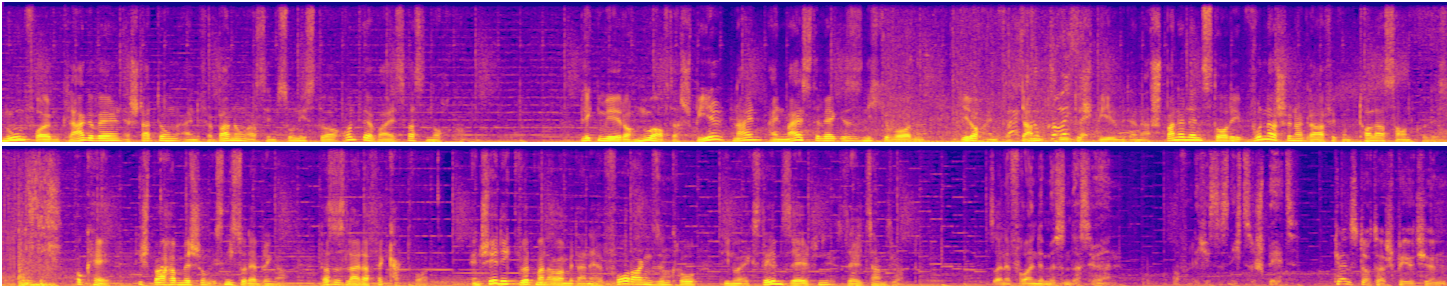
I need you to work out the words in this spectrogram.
Nun folgen Klagewellen, Erstattungen, eine Verbannung aus dem Sony Store und wer weiß, was noch kommt. Blicken wir jedoch nur auf das Spiel, nein, ein Meisterwerk ist es nicht geworden, jedoch ein verdammt gutes Spiel mit einer spannenden Story, wunderschöner Grafik und toller Soundkulisse. Okay, die Sprachabmischung ist nicht so der Bringer, das ist leider verkackt worden. Entschädigt wird man aber mit einer hervorragenden Synchro, die nur extrem selten seltsam wirkt. Seine Freunde müssen das hören. Hoffentlich ist es nicht zu spät. Kennst doch das Spielchen.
